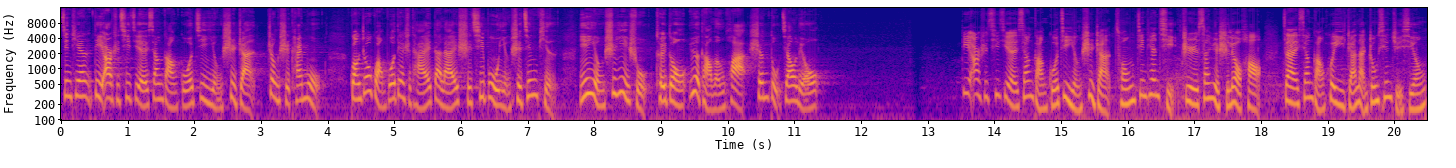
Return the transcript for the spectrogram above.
今天，第二十七届香港国际影视展正式开幕。广州广播电视台带来十七部影视精品，以影视艺术推动粤港文化深度交流。第二十七届香港国际影视展从今天起至三月十六号，在香港会议展览中心举行。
